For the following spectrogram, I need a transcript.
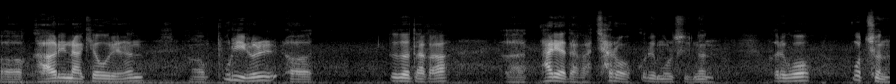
어, 가을이나 겨울에는 어, 뿌리를 어, 뜯어다가 어, 달여다가 차로 끓여 먹을 수 있는 그리고 꽃은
